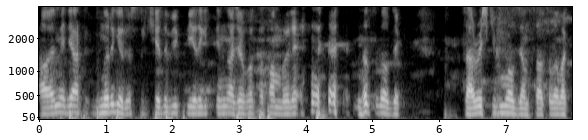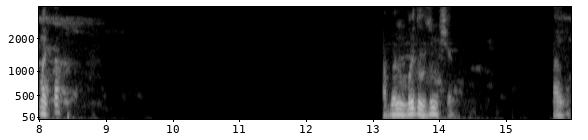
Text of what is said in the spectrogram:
AVM diye artık bunları görüyoruz. Türkiye'de büyük bir yere gittiğimde acaba kafam böyle nasıl olacak? Sarhoş gibi mi olacağım sağa sola bakmaktan? Ablanın boyu da uzunmuş ya. Abi.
